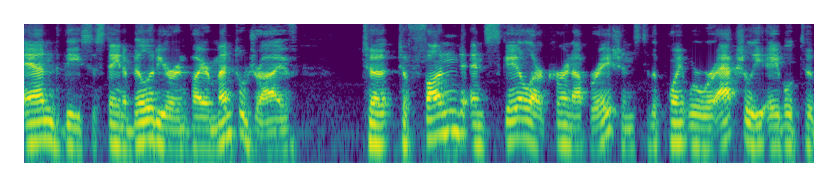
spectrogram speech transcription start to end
and the sustainability or environmental drive to to fund and scale our current operations to the point where we're actually able to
